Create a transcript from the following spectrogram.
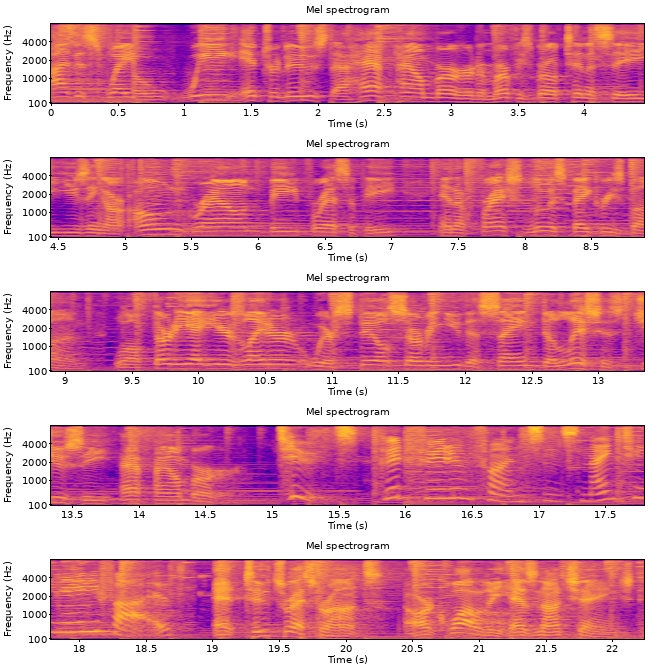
Hi, this is Wade. We introduced a half pound burger to Murfreesboro, Tennessee using our own ground beef recipe and a fresh Lewis Bakery's bun. Well, 38 years later, we're still serving you the same delicious, juicy half pound burger. Toots, good food and fun since 1985. At Toots Restaurants, our quality has not changed.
